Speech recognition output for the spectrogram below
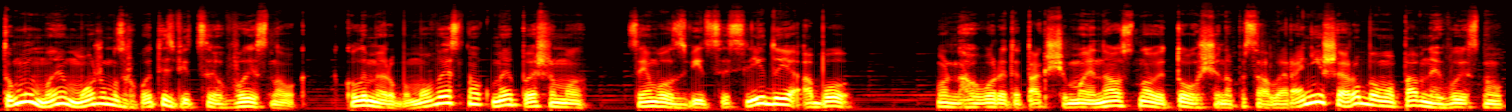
Тому ми можемо зробити звідси висновок. Коли ми робимо висновок, ми пишемо символ звідси слідує, або можна говорити так, що ми на основі того, що написали раніше, робимо певний висновок,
